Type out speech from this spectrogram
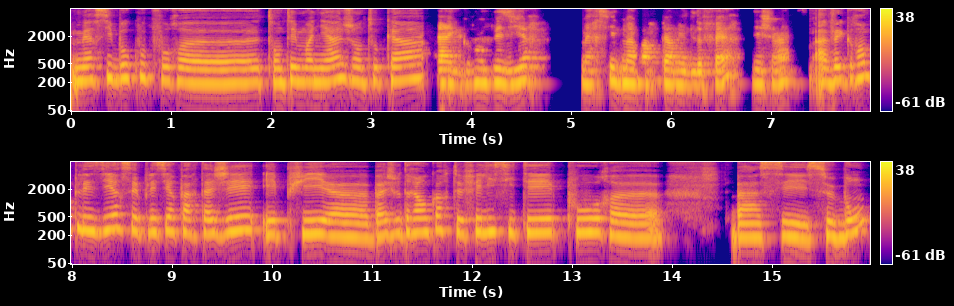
Merci beaucoup pour euh, ton témoignage, en tout cas. Avec grand plaisir. Merci de m'avoir permis de le faire déjà. Avec grand plaisir, c'est plaisir partagé. Et puis, euh, bah, je voudrais encore te féliciter pour euh, bah, c'est ce bon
